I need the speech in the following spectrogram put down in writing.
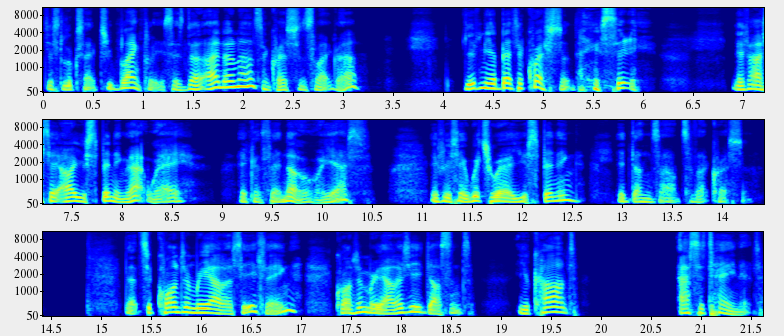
Just looks at you blankly. It says, "No, I don't answer questions like that. Give me a better question. You see, if I say, Are you spinning that way? It can say no or yes. If you say, Which way are you spinning? It doesn't answer that question. That's a quantum reality thing. Quantum reality doesn't, you can't ascertain it.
